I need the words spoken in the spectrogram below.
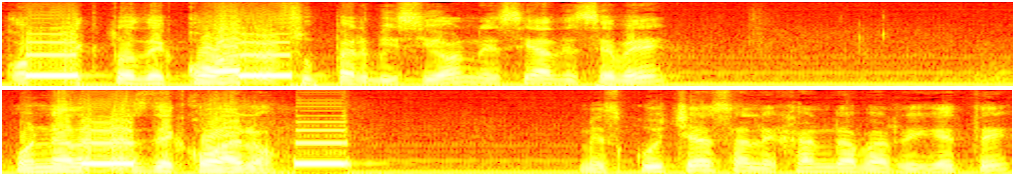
correcto de Coaro supervisión, SADCB? ¿O nada más de Coaro? ¿Me escuchas, Alejandra Barriguete?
